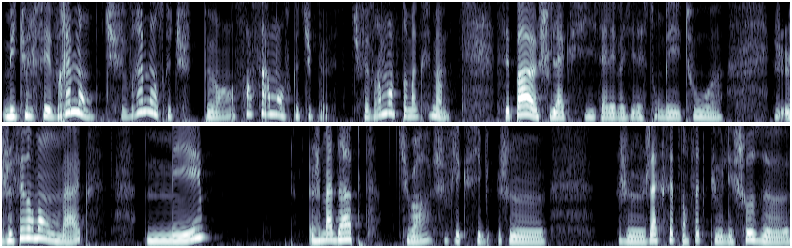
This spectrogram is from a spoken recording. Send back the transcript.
mais tu le fais vraiment, tu fais vraiment ce que tu peux, hein, sincèrement ce que tu peux, tu fais vraiment ton maximum. C'est pas je suis laxiste, allez vas-y laisse tomber et tout. Euh. Je, fais vraiment mon max, mais je m'adapte, tu vois, je suis flexible, je j'accepte en fait que les choses euh,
